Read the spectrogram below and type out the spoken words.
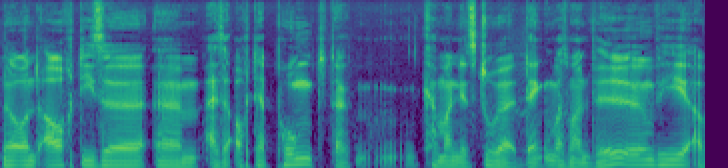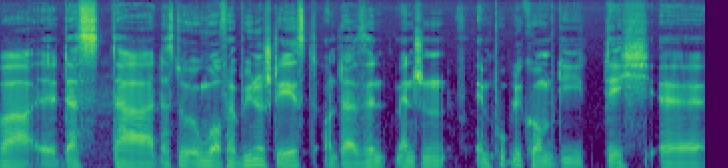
Ne? Und auch diese, ähm, also auch der Punkt, da kann man jetzt drüber denken, was man will irgendwie, aber äh, dass da, dass du irgendwo auf der Bühne stehst und da sind Menschen im Publikum, die dich äh,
